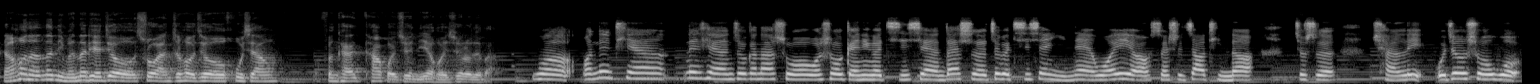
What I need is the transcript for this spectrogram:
然后呢？那你们那天就说完之后就互相分开，他回去，你也回去了，对吧？我我那天那天就跟他说，我说给你个期限，但是这个期限以内我也有随时叫停的，就是权利。我就说我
